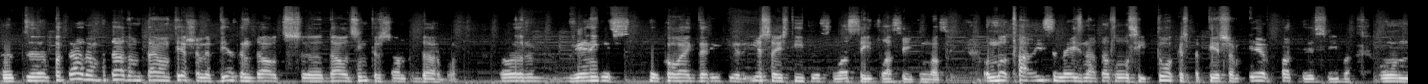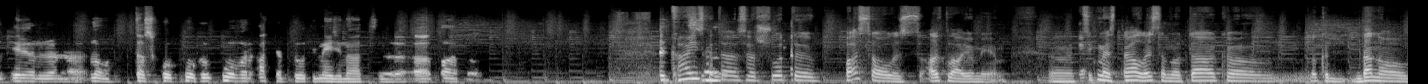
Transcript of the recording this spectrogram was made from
Bet, uh, pa tādam, pa tādam tēmam tiešām ir diezgan daudz, daudz interesantu darbu. Uh, Tur vienīgais, ko vajag darīt, ir iesaistīties, lasīt, lasīt un lasīt. Un no tā visa mēģināt atlasīt to, kas patiešām ir patiesība un ir nu, tas, ko, ko, ko var atkārtoti mēģināt uh, pārbaudīt. Kā izskatās ar šo pasaules atklājumiem? Cik tālu esam no tā, ka, nu, ka nano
